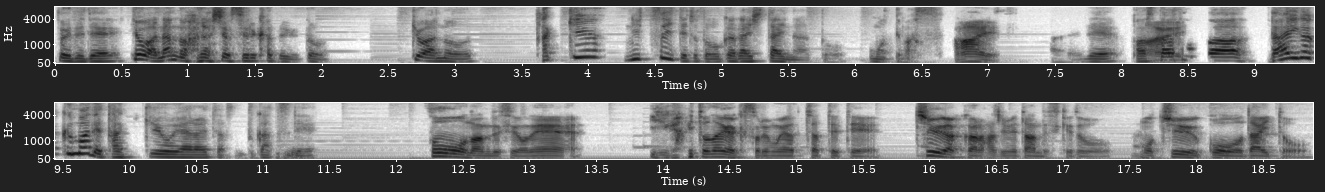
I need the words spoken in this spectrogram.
それで、で、今日は何の話をするかというと、今日はあの、卓球についてちょっとお伺いしたいなと思ってます。はい。はいで、パスターさんは大学まで卓球をやられてたんです、部活で。そうなんですよね。意外と長くそれもやっちゃってて。中学から始めたんですけど、はいもう中高大と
